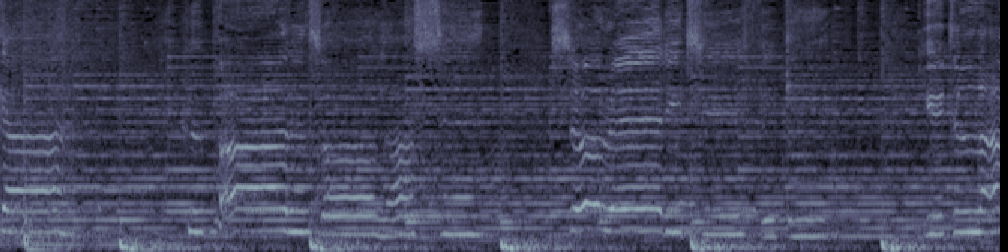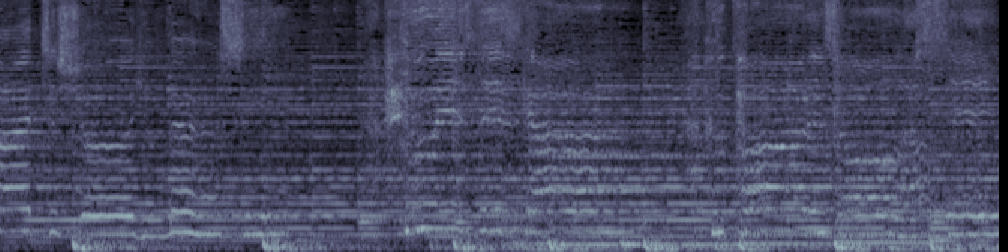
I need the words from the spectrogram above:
God who pardons all our sin, so ready to forgive? You delight to show your mercy. Who is this God who pardons all our sin?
